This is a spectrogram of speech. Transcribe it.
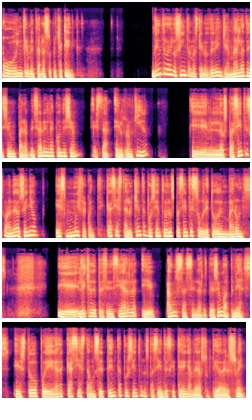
o incrementar la sospecha clínica. Dentro de los síntomas que nos deben llamar la atención para pensar en la condición está el ronquido. En los pacientes con apnea sueño es muy frecuente, casi hasta el 80% de los pacientes, sobre todo en varones. Eh, el hecho de presenciar eh, pausas en la respiración o apneas. Esto puede llegar casi hasta un 70% en los pacientes que tienen apnea obstructiva del sueño.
